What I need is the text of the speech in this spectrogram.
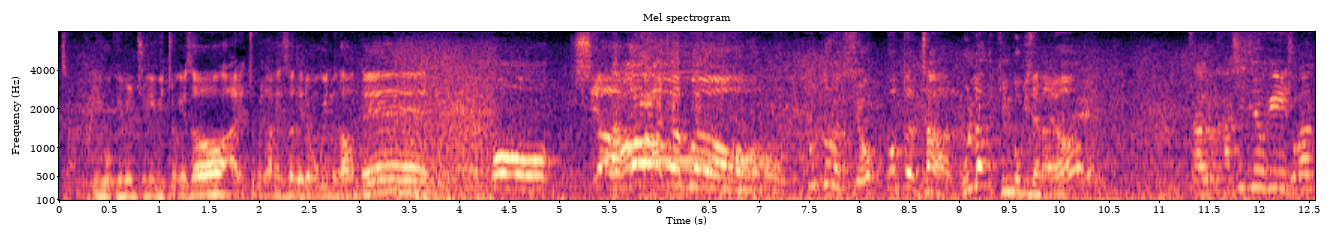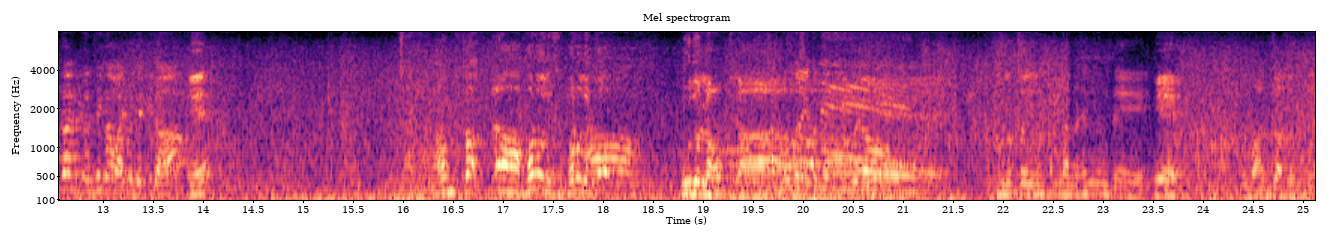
자 그리고 괴멸충이 위쪽에서 아래쪽을 향해서 내려보고 있는 가운데 어, 샤 아, 맞았고 또 떨어지죠? 또또자 올라오는 길목이잖아요. 네. 자, 그럼 가시지옥이 조만간 변태가 완료됩니다. 예. 자 나옵니까? 아 번호됐어 번호됐고 아, 못 올라옵니다. 모선이 또 뺏기고요. 예. 공격적인 판단을 했는데 예. 너무 안 좋아졌네요.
